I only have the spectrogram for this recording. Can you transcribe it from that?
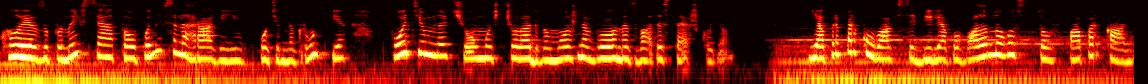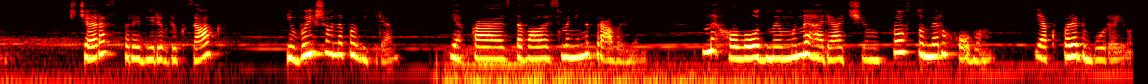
Коли я зупинився, то опинився на гравії, потім на ґрунті, потім на чомусь, що ледве можна було назвати стежкою. Я припаркувався біля поваленого стовпа паркану, ще раз перевірив рюкзак і вийшов на повітря, яке здавалось мені неправильним, не холодним, не гарячим, просто нерухомим, як перед бурею.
